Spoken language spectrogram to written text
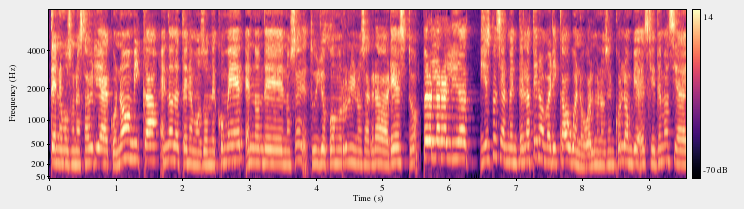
tenemos una estabilidad económica, en donde tenemos donde comer, en donde, no sé, tú y yo podemos reunirnos a grabar esto. Pero la realidad, y especialmente en Latinoamérica, o bueno, o al menos en Colombia, es que hay demasiada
